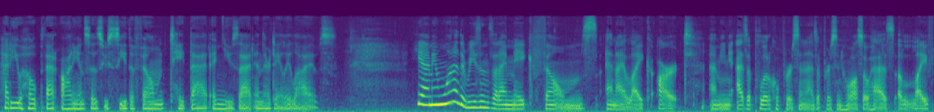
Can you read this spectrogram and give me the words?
how do you hope that audiences who see the film take that and use that in their daily lives? Yeah, I mean, one of the reasons that I make films and I like art, I mean, as a political person, as a person who also has a life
